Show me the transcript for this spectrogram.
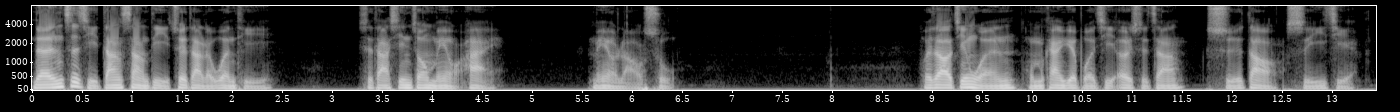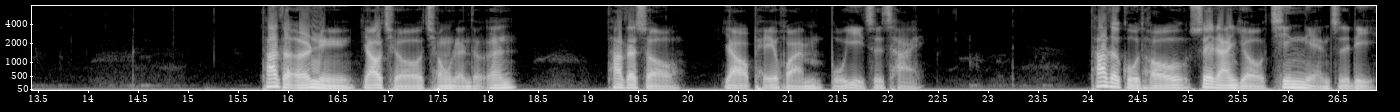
人自己当上帝最大的问题是他心中没有爱，没有饶恕。回到经文，我们看约伯记二十章十到十一节，他的儿女要求穷人的恩，他的手要赔还不义之财。他的骨头虽然有青年之力，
